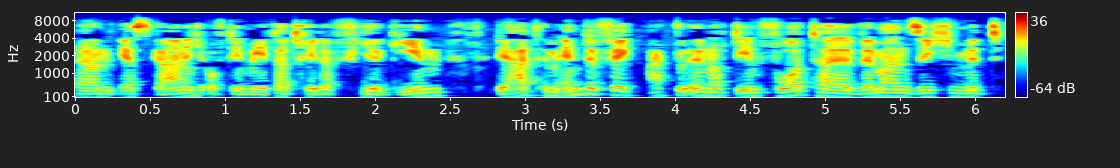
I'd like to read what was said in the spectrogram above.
ähm, erst gar nicht auf den MetaTrader 4 gehen. Der hat im Endeffekt aktuell noch den Vorteil, wenn man sich mit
